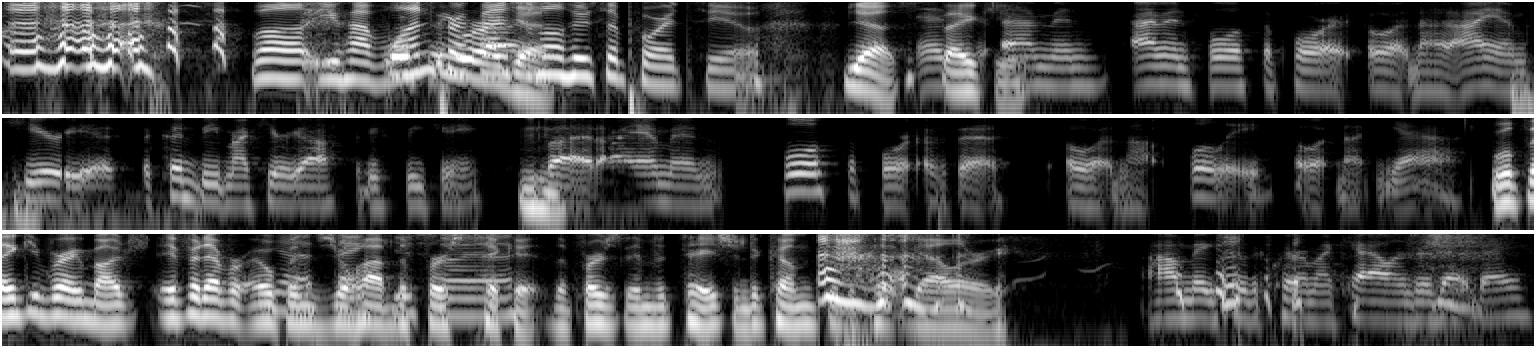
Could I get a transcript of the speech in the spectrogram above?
well, you have We'll one see where I get. professional who supports you. yes, And thank you. I'm in I'm in full support or whatnot. I am curious. That could be my curiosity speaking, Mhm. but I am in full support of this oh, or whatnot, fully oh, or whatnot. Yeah. Well, thank you very much. If it ever opens, you'll thank have the first Shoya. ticket, the first invitation to come to the Pit gallery. I'll make sure to clear my calendar that day.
